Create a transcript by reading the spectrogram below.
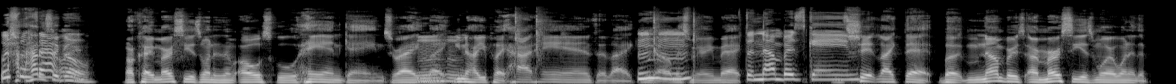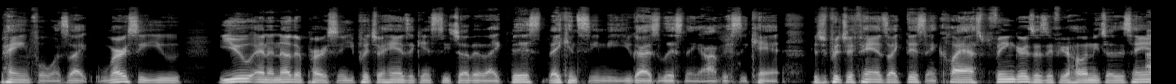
Which How, one's how does that it go? one? Okay, Mercy is one of them old school hand games, right? Like Mhm. you know how you play hot hands or like you know Mhm. Miss Mary Mac, The numbers game. shit like that. But numbers or Mercy is more one of the painful ones. Like Mercy, you you and another person, you put your hands against each other like this. They can see me. You guys listening obviously can't. But you put your hands like this and clasp fingers as if you're holding each other's hands,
